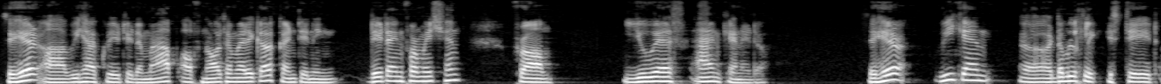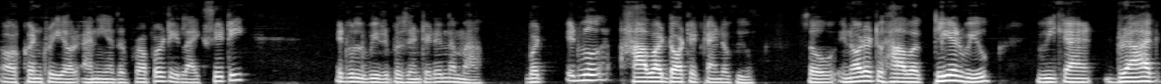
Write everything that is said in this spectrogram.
So here uh, we have created a map of North America containing data information from US and Canada. So here we can uh, double click state or country or any other property like city. It will be represented in the map. But it will have a dotted kind of view so in order to have a clear view we can drag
